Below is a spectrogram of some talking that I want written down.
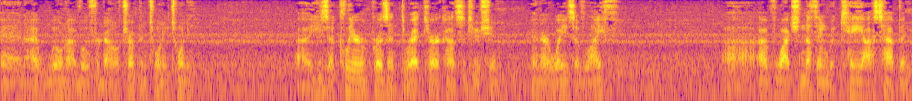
and I will not vote for Donald Trump in 2020. Uh, he's a clear and present threat to our Constitution and our ways of life. Uh, I've watched nothing but chaos happen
